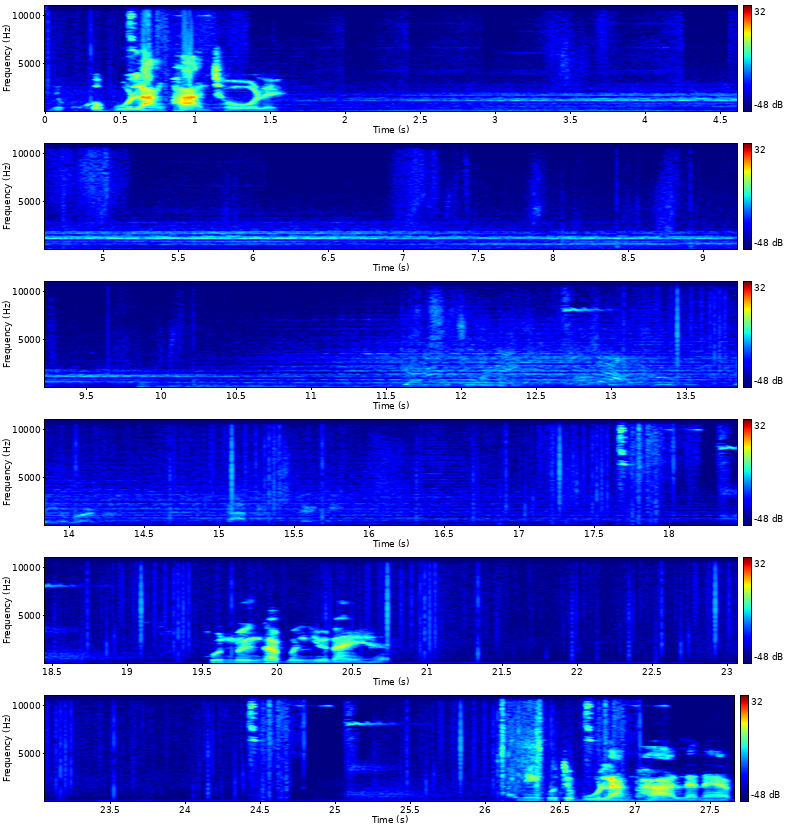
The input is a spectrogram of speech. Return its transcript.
เดี๋ยวกูก็บูล้างผ่านโชว์เลยคุณมึงครับ มึงอยู่ไหนฮะ นี่กูจะบูล้างผ่านแล้วนะครับ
